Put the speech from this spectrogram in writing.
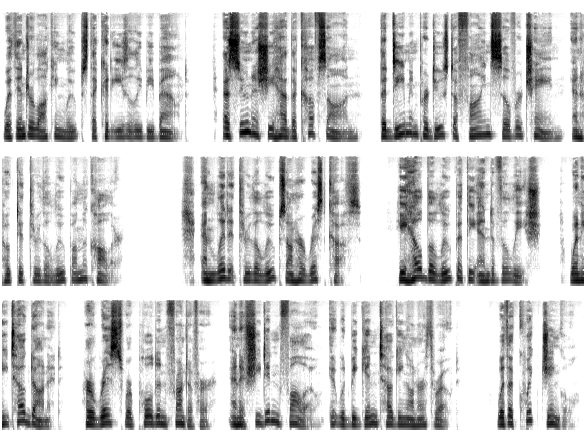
with interlocking loops that could easily be bound. As soon as she had the cuffs on, the demon produced a fine silver chain and hooked it through the loop on the collar, and lit it through the loops on her wrist cuffs. He held the loop at the end of the leash. When he tugged on it, her wrists were pulled in front of her, and if she didn't follow, it would begin tugging on her throat. With a quick jingle,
